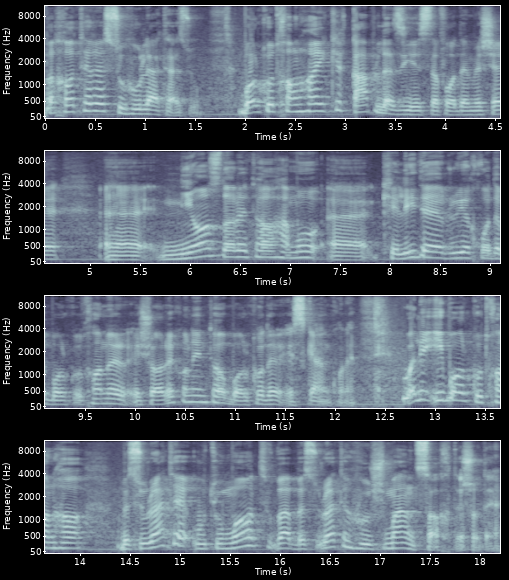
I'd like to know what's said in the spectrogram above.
به خاطر سهولت از او. بارکودخان هایی که قبل از این استفاده میشه نیاز داره تا همو کلید روی خود بارکودخان رو اشاره کنین تا بارکود رو اسکن کنه. ولی این بارکودخان ها به صورت اتومات و به صورت هوشمند ساخته شده.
